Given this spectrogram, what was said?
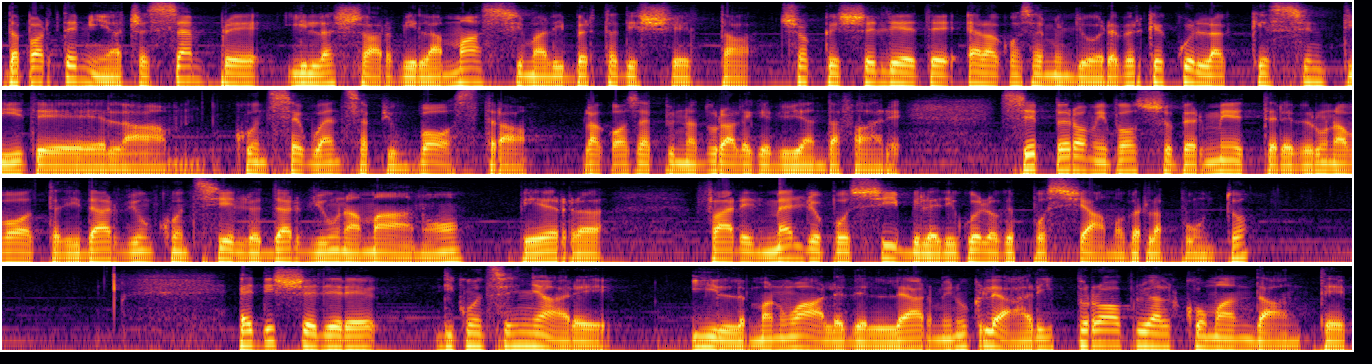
da parte mia c'è sempre il lasciarvi la massima libertà di scelta. Ciò che scegliete è la cosa migliore, perché è quella che sentite la conseguenza più vostra, la cosa più naturale che vi viene da fare. Se però mi posso permettere per una volta di darvi un consiglio e darvi una mano per fare il meglio possibile di quello che possiamo per l'appunto, è di scegliere di consegnare il manuale delle armi nucleari proprio al comandante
